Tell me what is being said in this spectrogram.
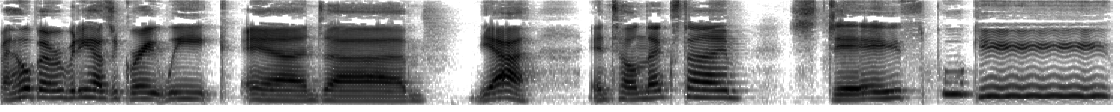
I hope everybody has a great week and um, yeah, until next time, stay spooky.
